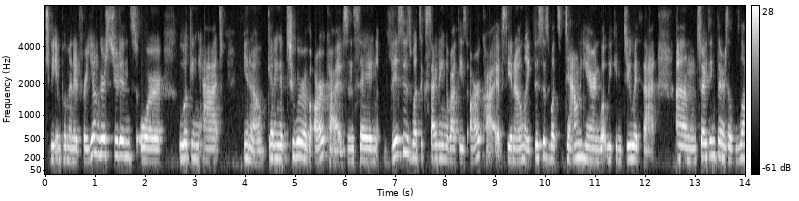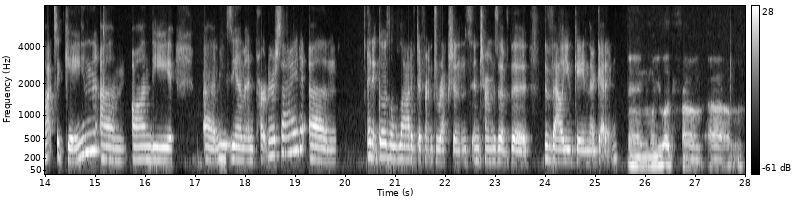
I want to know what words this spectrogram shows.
to be implemented for younger students or looking at you know, getting a tour of archives and saying, this is what's exciting about these archives, you know, like this is what's down here and what we can do with that. Um, so I think there's a lot to gain um, on the uh, museum and partner side. Um, and it goes a lot of different directions in terms of the the value gain they're getting. And when you look from um,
